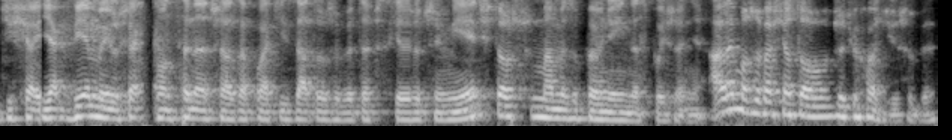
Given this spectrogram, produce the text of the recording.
Dzisiaj, jak wiemy już, jaką cenę trzeba zapłacić za to, żeby te wszystkie rzeczy mieć, to już mamy zupełnie inne spojrzenie. Ale może właśnie o to w życiu chodzi, żeby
